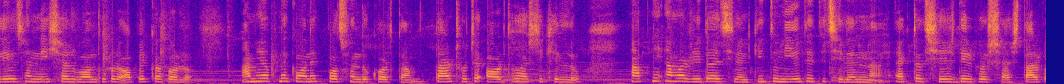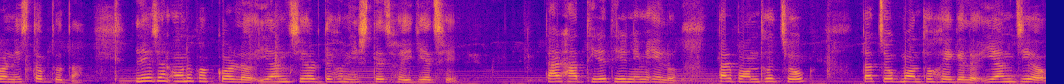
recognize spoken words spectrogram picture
লিও ঝান নিঃশ্বাস বন্ধ করে অপেক্ষা করল, আমি আপনাকে অনেক পছন্দ করতাম। তার ঠোঁটে অর্ধ হাসি খেললো, আপনি আমার হৃদয়ে ছিলেন, কিন্তু নিয়তিতে ছিলেন না। একটা শেষ দীর্ঘশ্বাস, তারপর নিস্তব্ধতা। লিওজান অনুভব করল ইয়াং জিয়ার দেহ নিস্তেজ হয়ে গিয়েছে। তার হাত ধীরে ধীরে নেমে এলো। তার বন্ধ চোখ তার চোখ বন্ধ হয়ে গেল। ইয়াং জিয়াও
